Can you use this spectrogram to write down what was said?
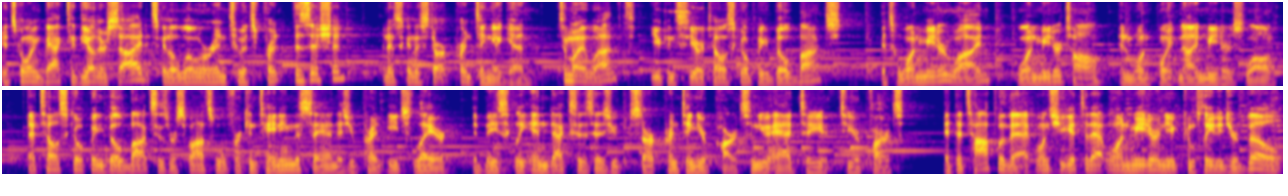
it's going back to the other side. It's going to lower into its print position and it's going to start printing again. To my left, you can see our telescoping build box. It's one meter wide, one meter tall, and 1.9 meters long. That telescoping build box is responsible for containing the sand as you print each layer. It basically indexes as you start printing your parts and you add to your, to your parts. At the top of that, once you get to that one meter and you've completed your build,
